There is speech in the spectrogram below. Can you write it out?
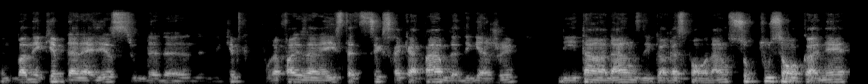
une bonne équipe d'analystes ou de, qui pourrait faire des analyses statistiques serait capable de dégager des tendances, des correspondances, surtout si on connaît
